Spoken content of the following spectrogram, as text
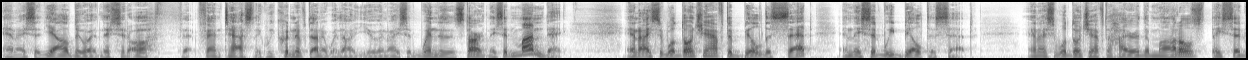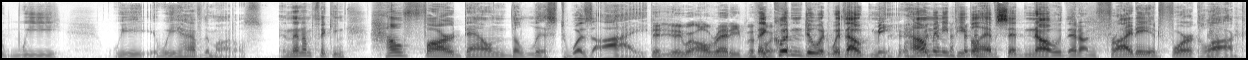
And I said, "Yeah, I'll do it." And they said, "Oh, th- fantastic! We couldn't have done it without you." And I said, "When does it start?" And they said, "Monday." And I said, "Well, don't you have to build a set?" And they said, "We built a set." And I said, "Well, don't you have to hire the models?" They said, "We we we have the models." And then I'm thinking, how far down the list was I? That they were already before. They couldn't do it without me. How many people have said no that on Friday at four o'clock,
